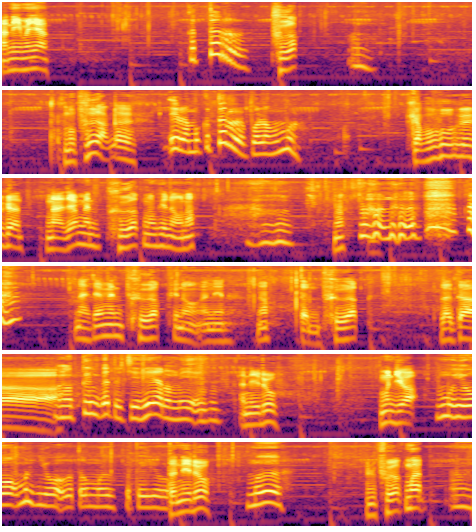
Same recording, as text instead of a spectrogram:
อันนี้มันยังกระตึรเผือกอื มบ่เผือกเอออีละมันกระตึรปละมันก็บ่ฮู้คือกันน่าจะแม่นเผือกเนาะพี่น้องเนาะเนาะน่าจะแม่นเผือกพี่น้องอันนี้นะเนาะต้นเผือกแล้วก็มันตึมเอ็ดสิเฮ็ดมีอันนี้ดู มันเยอะมือโยมันโยตัวมือปฏิโยตัวนี้ดู มือ เป็นเผือกหมดอืม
